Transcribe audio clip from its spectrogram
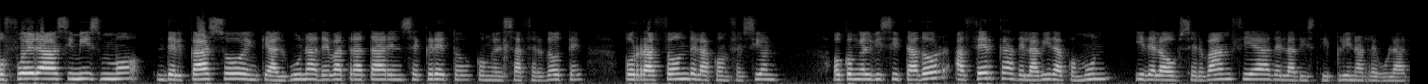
o fuera asimismo del caso en que alguna deba tratar en secreto con el sacerdote por razón de la confesión, o con el visitador acerca de la vida común y de la observancia de la disciplina regular.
